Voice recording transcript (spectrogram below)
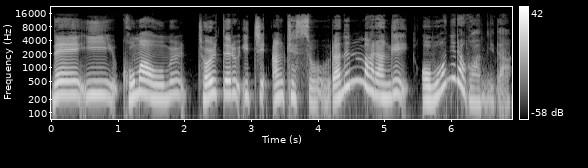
내 이 고마움을 절대로 잊지 않겠소. 라는 말한 게 어원이라고 합니다.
